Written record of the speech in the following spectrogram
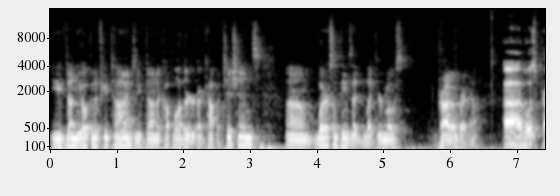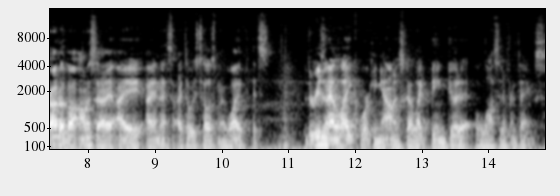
you've done the Open a few times. You've done a couple other uh, competitions. Um, what are some things that like you're most proud of right now? Uh, most proud of, uh, honestly, I, I, I, and that's, I always tell this to my wife. It's the reason I like working out is 'cause I like being good at lots of different things.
